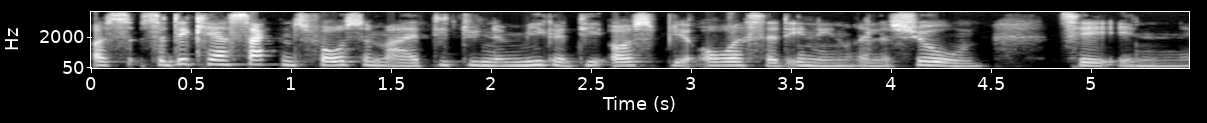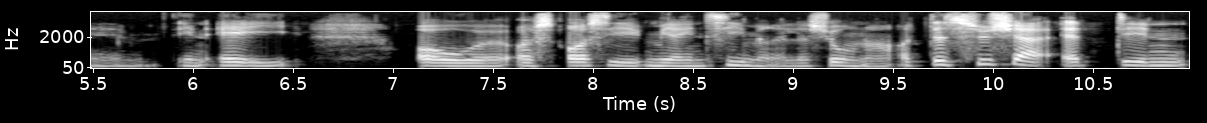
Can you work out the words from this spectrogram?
og så, så det kan jeg sagtens forestille mig, at de dynamikker, de også bliver oversat ind i en relation til en, øh, en AI, og øh, også, også i mere intime relationer. Og det synes jeg, at det er en,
